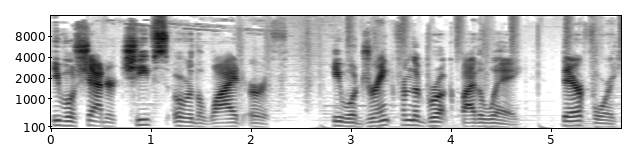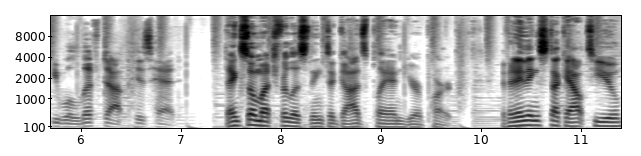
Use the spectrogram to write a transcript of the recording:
He will shatter chiefs over the wide earth. He will drink from the brook by the way. Therefore, he will lift up his head. Thanks so much for listening to God's Plan Your Part. If anything stuck out to you,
